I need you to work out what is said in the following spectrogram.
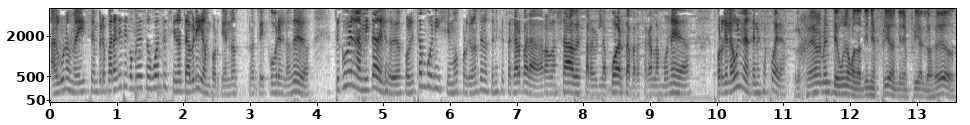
algunos me dicen, pero ¿para qué te compras esos guantes si no te abrigan? Porque no, no te cubren los dedos. Te cubren la mitad de los dedos, porque están buenísimos, porque no te los tenés que sacar para agarrar las llaves, para abrir la puerta, para sacar las monedas. Porque la uña la tenés afuera. Pero generalmente uno cuando tiene frío no tiene frío en los dedos.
